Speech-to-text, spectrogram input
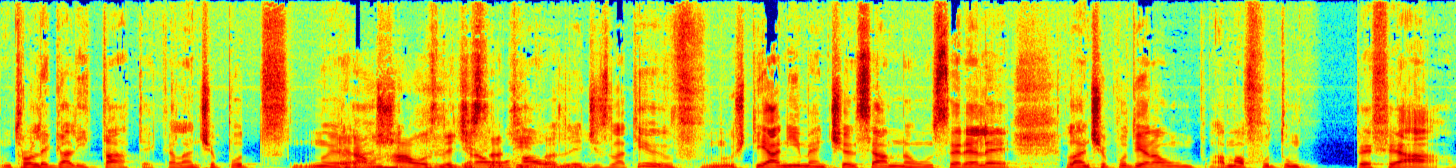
într-o legalitate, că la început nu era... Era un haos legislativ. Era un haos legislativ, nu știa nimeni ce înseamnă un SRL. La început era un, am avut un PFA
